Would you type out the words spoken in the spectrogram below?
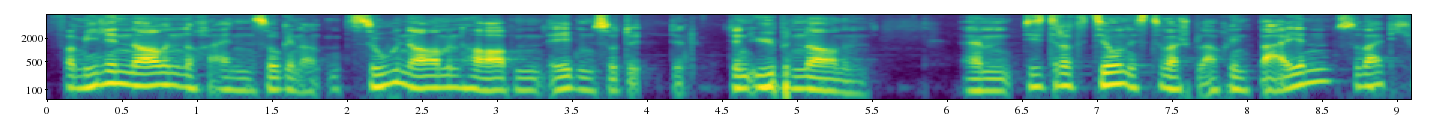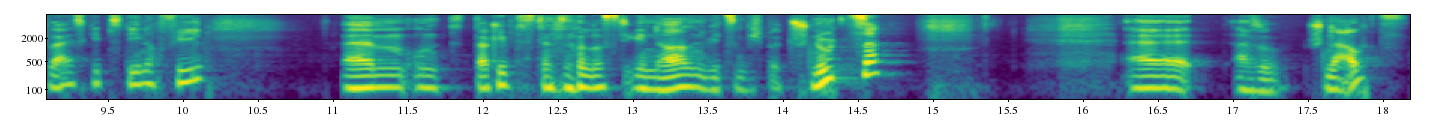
Familiennamen noch einen sogenannten Zunamen haben, ebenso de, de, den Übernamen. Ähm, diese Tradition ist zum Beispiel auch in Bayern, soweit ich weiß, gibt es die noch viel. Ähm, und da gibt es dann so lustige Namen wie zum Beispiel Schnutzer, äh, also Schnauz.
